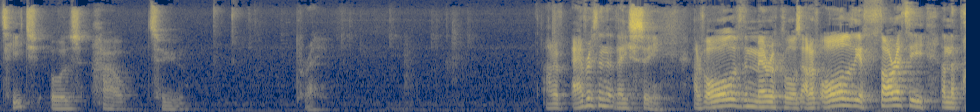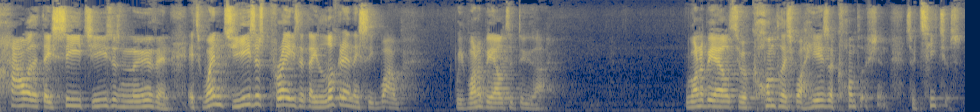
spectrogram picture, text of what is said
teach us how to pray. Out of everything that they see, out of all of the miracles, out of all of the authority and the power that they see Jesus moving, it's when Jesus prays that they look at it and they see, wow, we want to be able to do that. We want to be able to accomplish what he is accomplishing. So teach us.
